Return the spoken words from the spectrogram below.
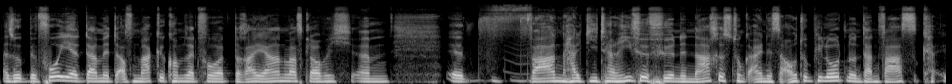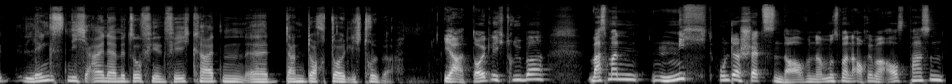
also bevor ihr damit auf den Markt gekommen seid, vor drei Jahren war es, glaube ich, ähm, äh, waren halt die Tarife für eine Nachrüstung eines Autopiloten und dann war es längst nicht einer mit so vielen Fähigkeiten äh, dann doch deutlich drüber. Ja, deutlich drüber. Was man nicht unterschätzen darf, und da muss man auch immer aufpassen,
